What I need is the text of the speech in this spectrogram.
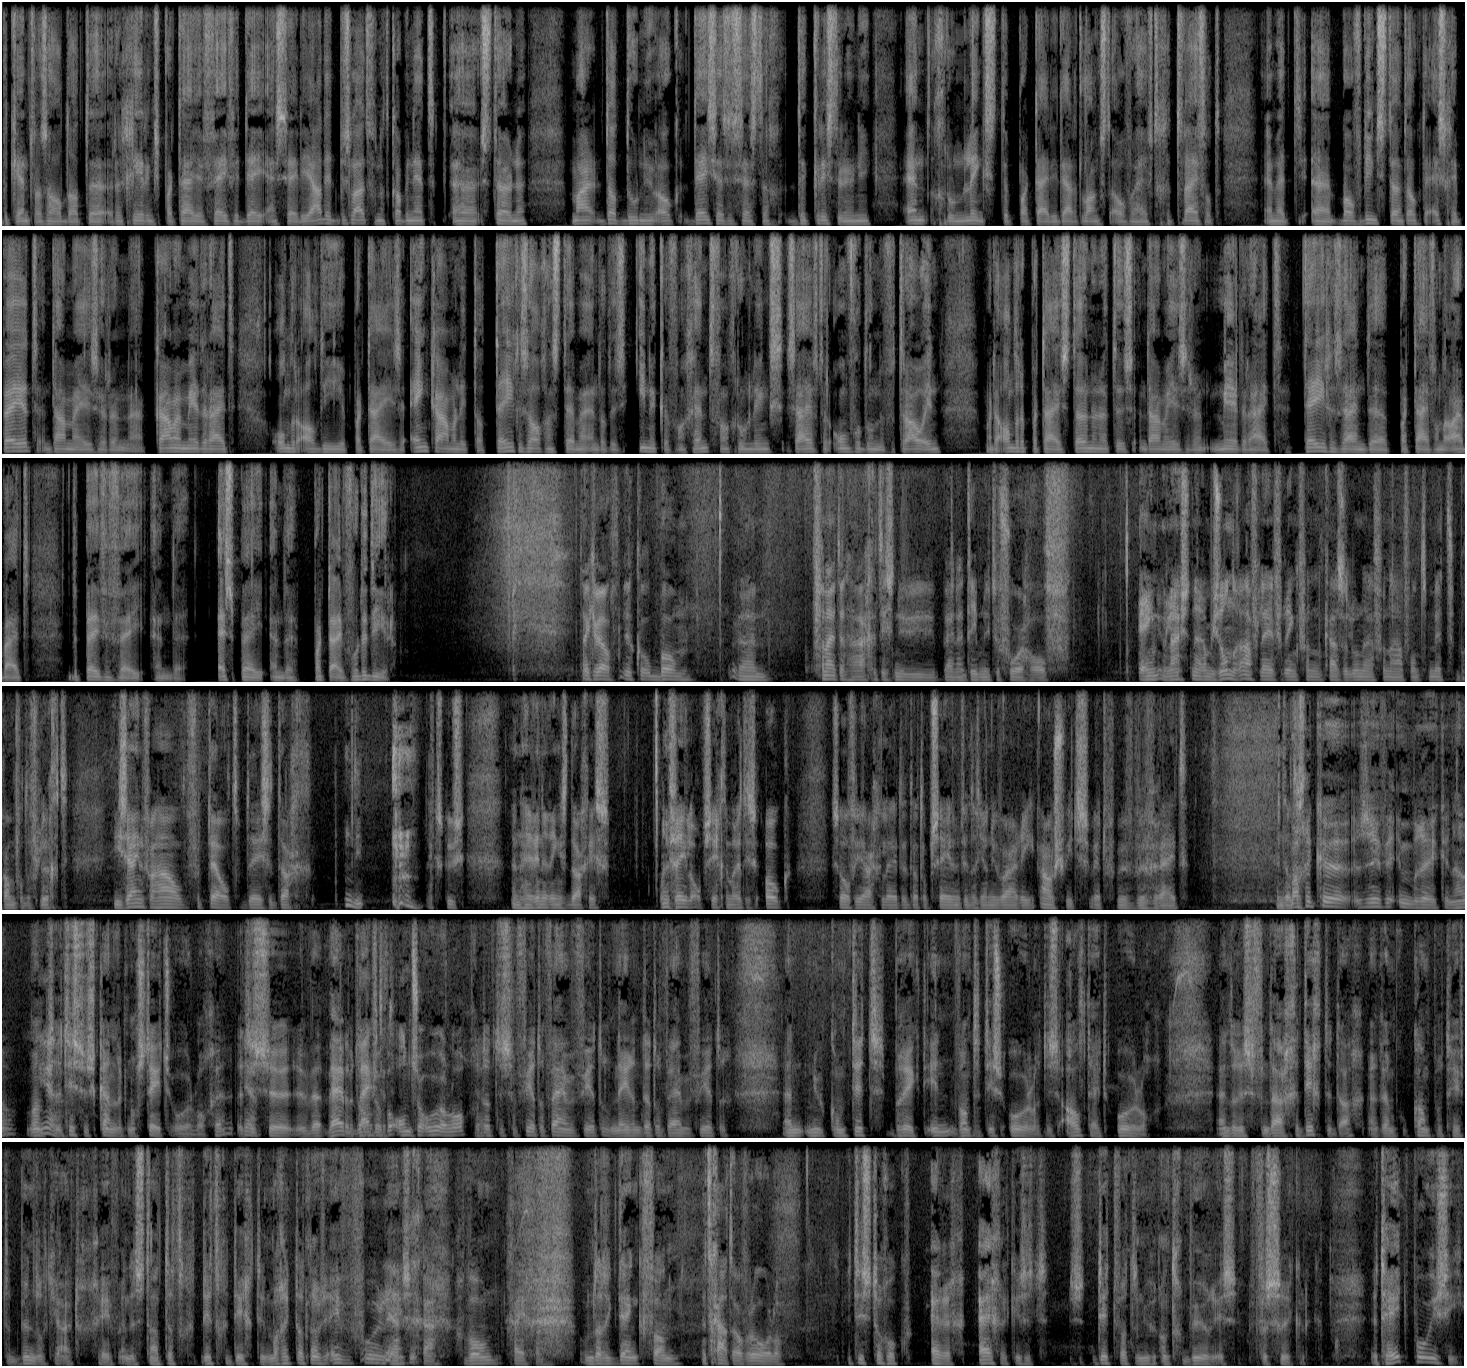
Bekend was al dat de regeringspartijen VVD en CDA... dit besluit van het kabinet uh, steunen. Maar dat doen nu ook D66, de ChristenUnie en GroenLinks... de partij die daar het langst over heeft getwijfeld. En met, uh, bovendien steunt ook de SGP het. En daarmee is er een uh, Kamermeerderheid. Onder al die partijen is er één Kamerlid dat tegen zal gaan stemmen... en dat is Ineke van Gent van GroenLinks. Zij heeft er onvoldoende vertrouwen in. Maar de andere partijen steunen het dus en daarmee is er een meerderheid. Tegen zijn de Partij van de Arbeid de PVV en de SP en de Partij voor de Dieren. Dankjewel, Wilco Boom. Uh, vanuit Den Haag, het is nu bijna drie minuten voor half één. U luistert naar een bijzondere aflevering van Casaluna vanavond met Bram van der Vlucht. Die zijn verhaal vertelt op deze dag, die excuus, een herinneringsdag is. In vele opzichten, maar het is ook zoveel jaar geleden... dat op 27 januari Auschwitz werd bevrijd. Mag ik uh, eens even inbreken nou? Want het is dus kennelijk nog steeds oorlog. Hè? Het is, uh, wij, wij hebben het over onze oorlog. Dat is een 40, 45, 39, 45. En nu komt dit, breekt in, want het is oorlog. Het is altijd oorlog. En er is vandaag gedichtendag. En Remco Kampert heeft het bundeltje uitgegeven. En er staat dat, dit gedicht in. Mag ik dat nou eens even voorlezen? Ja, Gewoon, Ga je omdat ik denk van... Het gaat over oorlog. Het is toch ook erg... Eigenlijk is het dit wat er nu aan het gebeuren is verschrikkelijk. Het heet poëzie,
